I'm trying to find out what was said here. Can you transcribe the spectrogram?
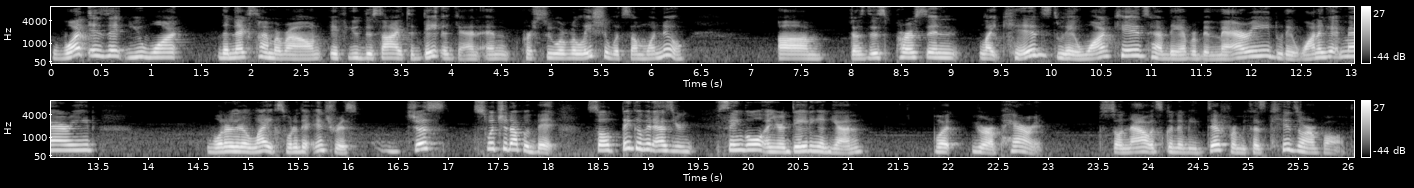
What is it you want the next time around if you decide to date again and pursue a relationship with someone new? Um, does this person like kids? Do they want kids? Have they ever been married? Do they want to get married? What are their likes? What are their interests? Just switch it up a bit. So think of it as you're single and you're dating again, but you're a parent. So now it's going to be different because kids are involved.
